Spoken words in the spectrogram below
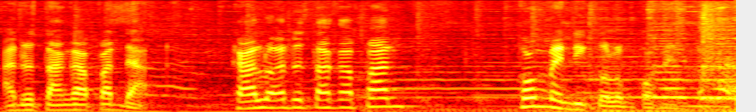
Ada tanggapan tak? Kalau ada tanggapan, komen di kolom komentar.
